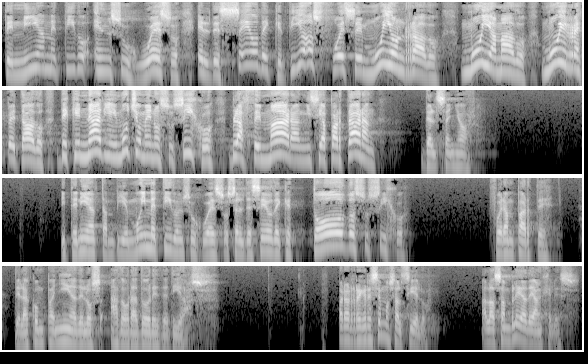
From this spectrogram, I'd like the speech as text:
Tenía metido en sus huesos el deseo de que Dios fuese muy honrado, muy amado, muy respetado, de que nadie, y mucho menos sus hijos, blasfemaran y se apartaran del Señor. Y tenía también muy metido en sus huesos el deseo de que todos sus hijos fueran parte de la compañía de los adoradores de Dios. Ahora regresemos al cielo, a la asamblea de ángeles.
